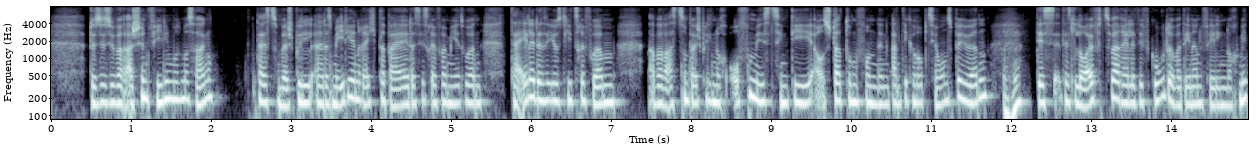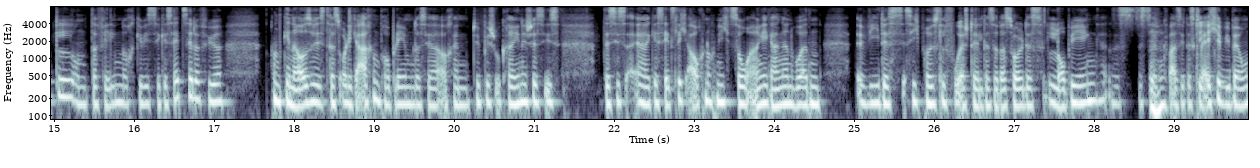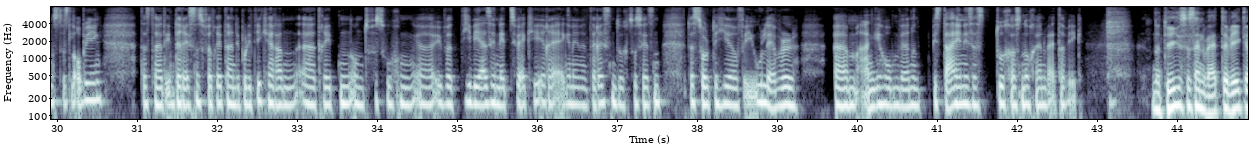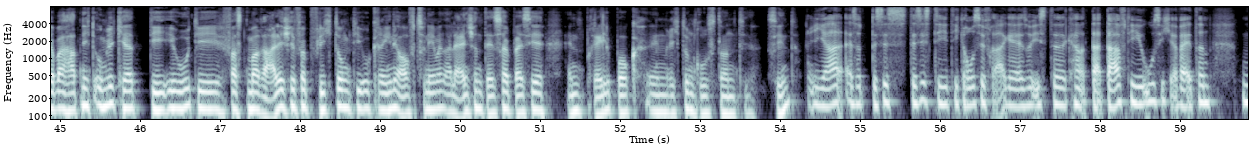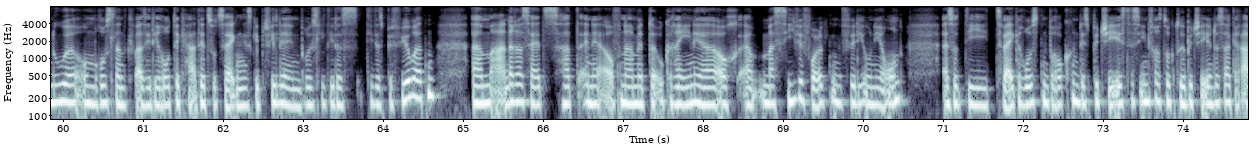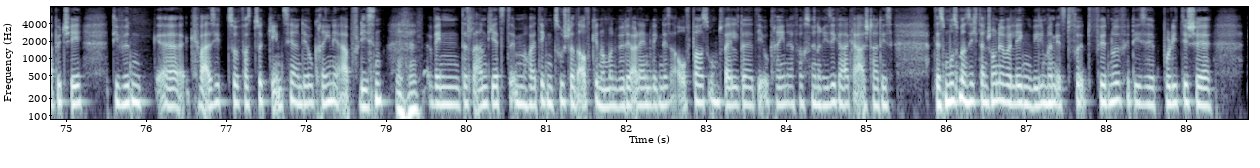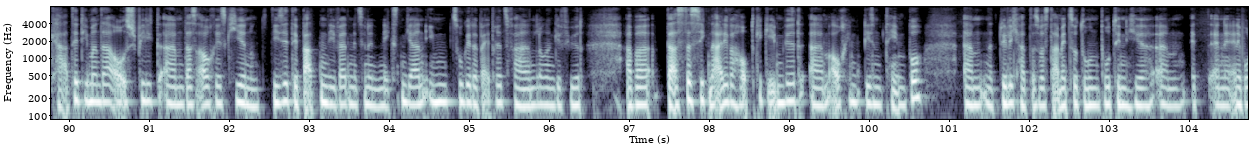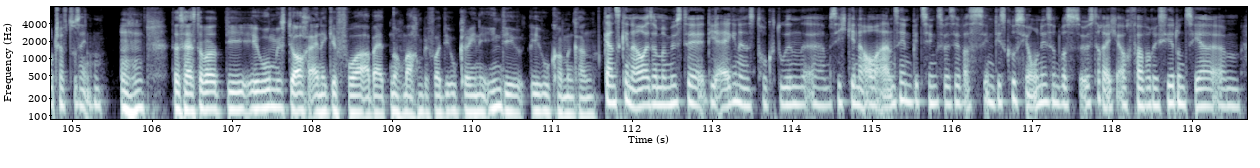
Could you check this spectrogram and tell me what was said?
Das ist überraschend viel, muss man sagen. Da ist zum Beispiel äh, das Medienrecht dabei, das ist reformiert worden, Teile der Justizreform. Aber was zum Beispiel noch offen ist, sind die Ausstattung von den Antikorruptionsbehörden. Mhm. Das, das läuft zwar relativ gut, aber denen fehlen noch Mittel und da fehlen noch gewisse Gesetze dafür. Und genauso ist das Oligarchenproblem, das ja auch ein typisch ukrainisches ist, das ist äh, gesetzlich auch noch nicht so angegangen worden, wie das sich Brüssel vorstellt. Also da soll das Lobbying, das, das ist mhm. ja quasi das gleiche wie bei uns das Lobbying, dass da halt Interessensvertreter an die Politik herantreten und versuchen, äh, über diverse Netzwerke ihre eigenen Interessen durchzusetzen. Das sollte hier auf EU-Level ähm, angehoben werden. Und bis dahin ist es durchaus noch ein weiter Weg. Natürlich ist es ein weiter Weg, aber hat nicht umgekehrt die EU die fast moralische Verpflichtung, die Ukraine aufzunehmen, allein schon deshalb, weil sie ein Prellbock in Richtung Russland sind? Ja, also das ist, das ist die, die große Frage. Also ist, kann, darf die EU sich erweitern, nur um Russland quasi die rote Karte zu zeigen? Es gibt viele in Brüssel, die das, die das befürworten. Ähm, andererseits hat eine Aufnahme der Ukraine ja auch äh, massive Folgen für die Union. Also die zwei größten Brocken des Budgets, das Infrastrukturbudget und das Agrarbudget, die würden äh, quasi zu, fast zur Gänze an die Ukraine abfließen, mhm. wenn das Land jetzt im heutigen Zustand aufgenommen würde, allein wegen des Aufbaus und weil der, die Ukraine einfach so ein riesiger Agrarstaat ist. Das muss man sich dann schon überlegen, will man jetzt für, für nur für diese politische Karte, die man da ausspielt, ähm, das auch riskieren. Und diese Debatten, die werden jetzt in den nächsten Jahren im Zuge der Beitrittsverhandlungen geführt. Aber dass das Signal überhaupt gegeben wird, ähm, auch in diesem Tempo, ähm, natürlich hat das was damit zu tun, Putin hier eine, eine Botschaft zu senden. Mhm. Das heißt aber, die EU müsste auch einige Vorarbeit noch machen, bevor die Ukraine in die EU kommen kann. Ganz genau. Also man müsste die eigenen Strukturen ähm, sich genau ansehen, beziehungsweise was in Diskussion ist und was Österreich auch favorisiert und sehr ähm,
